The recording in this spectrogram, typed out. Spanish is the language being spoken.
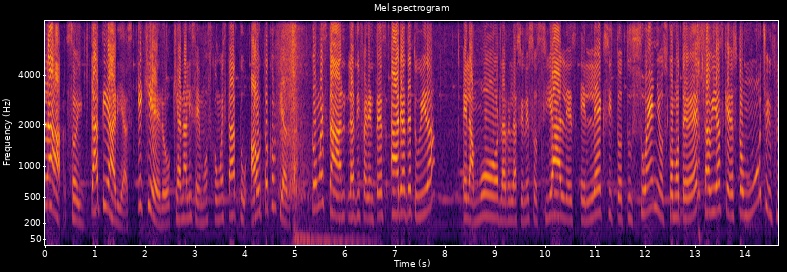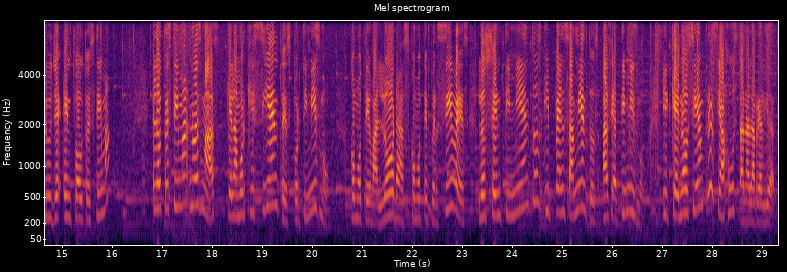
Hola, soy Tati Arias y quiero que analicemos cómo está tu autoconfianza. ¿Cómo están las diferentes áreas de tu vida? El amor, las relaciones sociales, el éxito, tus sueños, cómo te ves. ¿Sabías que esto mucho influye en tu autoestima? El autoestima no es más que el amor que sientes por ti mismo, cómo te valoras, cómo te percibes, los sentimientos y pensamientos hacia ti mismo y que no siempre se ajustan a la realidad.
